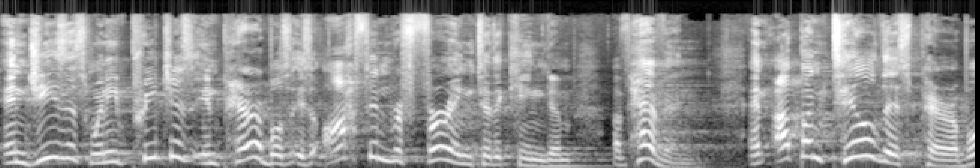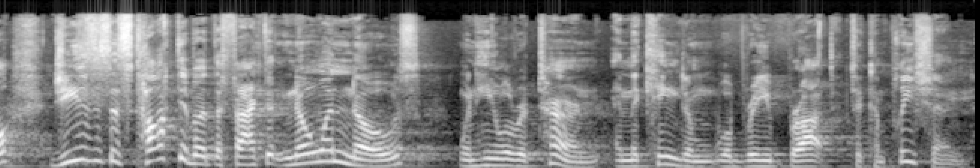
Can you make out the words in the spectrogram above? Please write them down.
And Jesus, when he preaches in parables, is often referring to the kingdom of heaven. And up until this parable, Jesus has talked about the fact that no one knows when he will return and the kingdom will be brought to completion.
